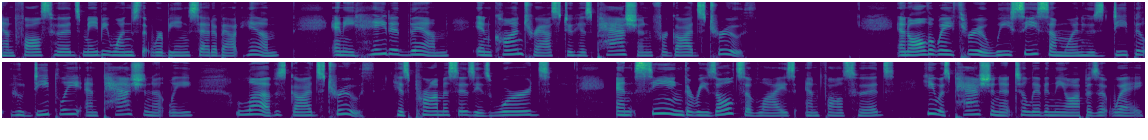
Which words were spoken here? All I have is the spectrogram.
and falsehoods, maybe ones that were being said about him, and he hated them in contrast to his passion for God's truth. And all the way through, we see someone who's deep, who deeply and passionately loves God's truth, His promises, His words. And seeing the results of lies and falsehoods, he was passionate to live in the opposite way,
